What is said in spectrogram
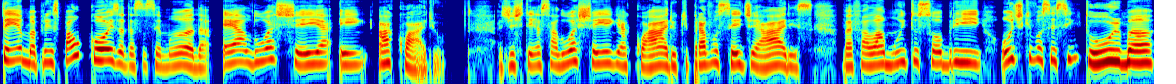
tema, a principal coisa dessa semana é a lua cheia em Aquário. A gente tem essa lua cheia em aquário que para você de Ares vai falar muito sobre onde que você se enturma,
